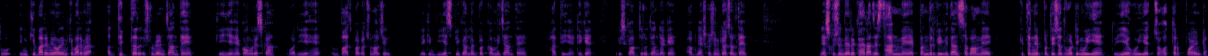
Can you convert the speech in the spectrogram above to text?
तो इनके बारे में और इनके बारे में अधिकतर स्टूडेंट जानते हैं कि ये है कांग्रेस का और ये है भाजपा का चुनाव चिन्ह। लेकिन बीएसपी का लगभग कम ही जानते हैं, हाथी है, ठीक है? तो इसका आप ज़रूर ध्यान रखें। अब नेक्स्ट क्वेश्चन क्या चलते हैं? नेक्स्ट क्वेश्चन दे रखा है, राजस्थान में पंद्रहवीं विधानसभा में कितने प्रतिशत वोटिंग हुई है? तो ये हुई है चौहत्तर पॉइंट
